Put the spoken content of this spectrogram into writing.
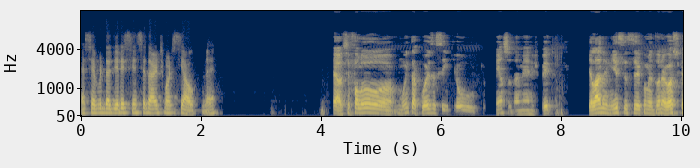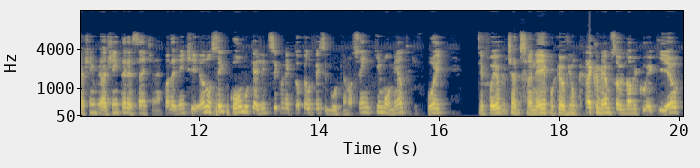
essa é a verdadeira essência da arte marcial, né? É, você falou muita coisa assim que eu, que eu, penso também a respeito. E lá no início você comentou um negócio que eu achei, achei interessante, né? Quando a gente. Eu não sei como que a gente se conectou pelo Facebook. Eu não sei em que momento que foi. Se foi eu que te adicionei porque eu vi um cara com o mesmo sobrenome que eu,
